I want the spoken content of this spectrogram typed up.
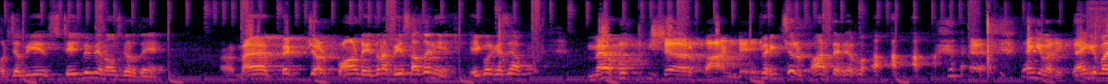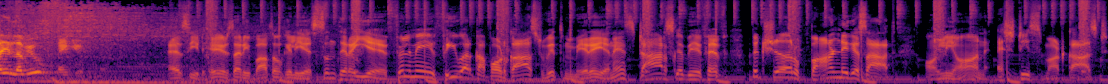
और जब ये स्टेज पे भी अनाउंस करते हैं मैं पिक्चर पांडे इतना बेस आता नहीं है। एक बार कैसे आपने? मैं हूँ Kishore Pandey. Picture Pandey. Thank you भाजी थैंक यू भाई लव यू थैंक यू ऐसी ढेर सारी बातों के लिए सुनते रहिए फिल्मी फीवर का पॉडकास्ट विद मेरे यानी स्टार्स के बीएफएफ पिक्चर पांडे के साथ only on H T Smartcast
